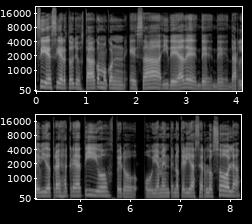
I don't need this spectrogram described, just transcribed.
sí, es cierto, yo estaba como con esa idea de, de, de darle vida otra vez a creativos, pero obviamente no quería hacerlo sola.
